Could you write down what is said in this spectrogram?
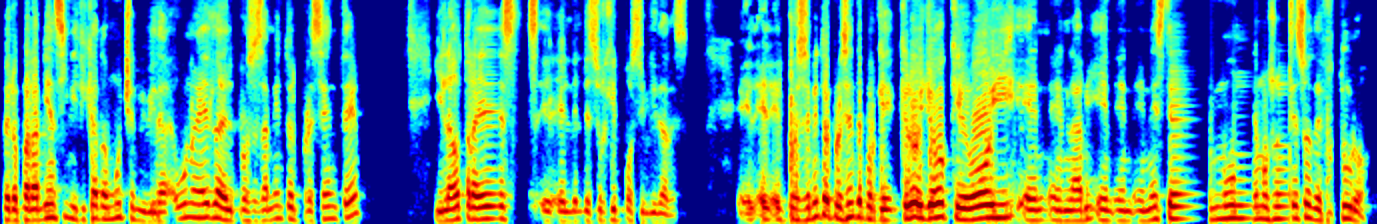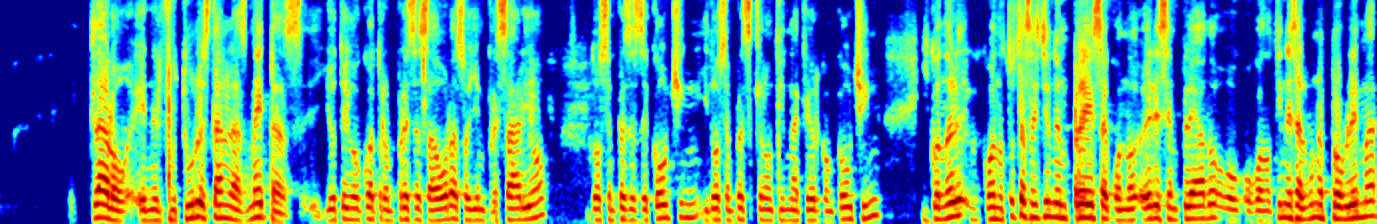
pero para mí han significado mucho en mi vida. Una es la del procesamiento del presente y la otra es el de surgir posibilidades el, el, procesamiento del presente, porque creo yo que hoy en, en, la, en, en, este mundo tenemos un exceso de futuro. Claro, en el futuro están las metas. Yo tengo cuatro empresas ahora, soy empresario, dos empresas de coaching y dos empresas que no tienen nada que ver con coaching. Y cuando, eres, cuando tú estás haciendo empresa, cuando eres empleado o, o, cuando tienes algún problema,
